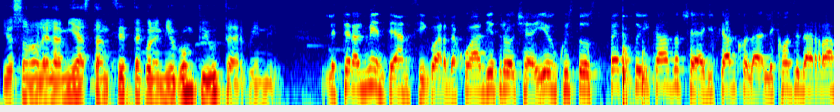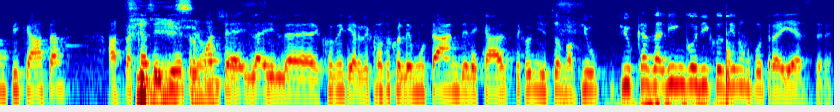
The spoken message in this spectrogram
Io sono nella mia stanzetta con il mio computer, quindi... Letteralmente, anzi, guarda, qua dietro, cioè io in questo spezzo di casa c'è di fianco la, le cose da arrampicata attaccate Fighissimo. dietro, qua c'è il, il- come dire, le cose con le mutande, le calze, quindi insomma più, più casalingo di così non potrei essere.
